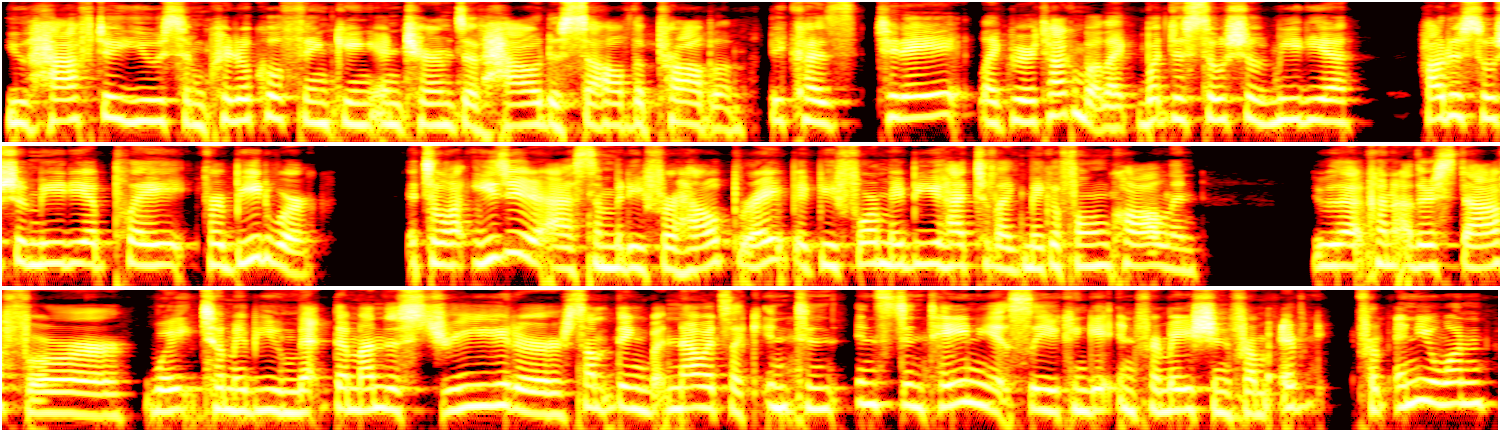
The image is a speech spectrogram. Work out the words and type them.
you have to use some critical thinking in terms of how to solve the problem. Because today, like we were talking about, like what does social media, how does social media play for beadwork? It's a lot easier to ask somebody for help, right? Like before, maybe you had to like make a phone call and do that kind of other stuff or wait till maybe you met them on the street or something. But now it's like in- instantaneously you can get information from every, from anyone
